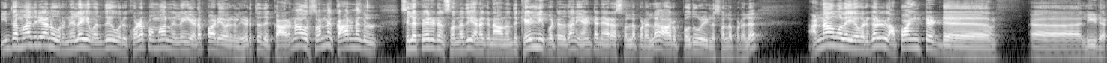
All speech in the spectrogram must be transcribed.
இந்த மாதிரியான ஒரு நிலையை வந்து ஒரு குழப்பமான நிலையை எடப்பாடி அவர்கள் எடுத்ததுக்கு காரணம் அவர் சொன்ன காரணங்கள் சில பேரிடம் சொன்னது எனக்கு நான் வந்து கேள்விப்பட்டது தான் என்கிட்ட நேராக சொல்லப்படலை ஆறு பொது வழியில் சொல்லப்படலை. அண்ணாமலை அவர்கள் அப்பாயிண்டட் லீடர்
